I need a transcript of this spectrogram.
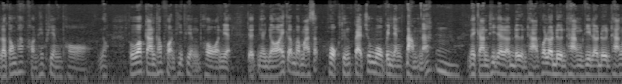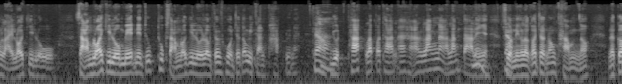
เราต้องพักผ่อนให้เพียงพอเนาะเพราะว่าการพักผ่อนที่เพียงพอเนี่ยจะอย่างน้อยก็ประมาณสัก6-8ถึง8ชั่วโมงเป็นอย่างต่ำนะ อืม ในการที่จะเราเดินทาง เพราะเราเดินทางบางทีเราเดินทางหลายร้อยกิโล 300 กิโลเมตรเนี่ยทุกทุก300 กิโลเราจะควรจะต้องมีการพักด้วยนะ ครับหยุดพักรับประทานอาหารล้างหน้าล้างตาอะไรเงี้ยครับส่วนหนึ่งเราก็จะต้องทำเนาะแล้วก็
